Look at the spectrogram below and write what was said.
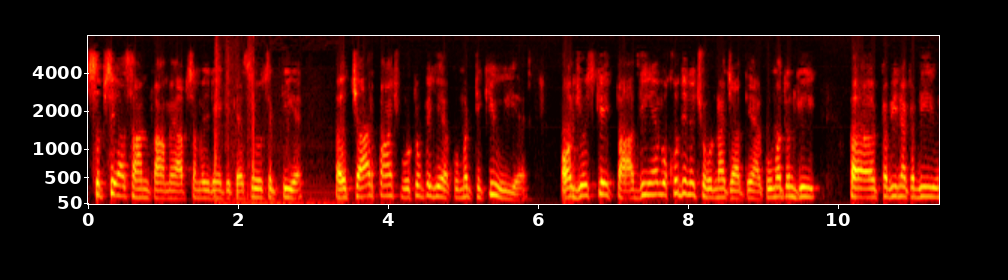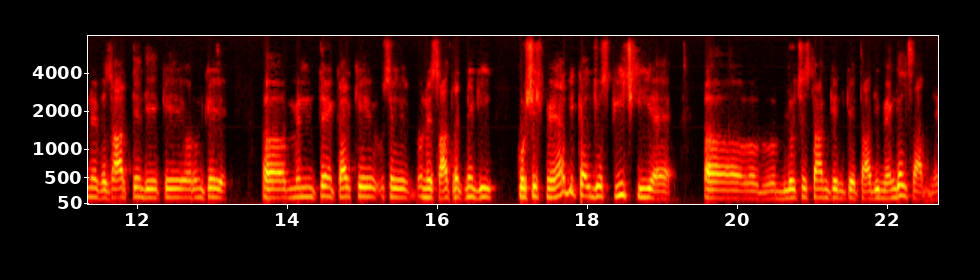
سب سے آسان کام ہے، آپ سمجھ رہے ہیں کہ کیسے ہو سکتی ہے۔ چار پانچ ووٹوں پہ یہ حکومت ٹکی ہوئی ہے اور جو اس کے اتحادی ہیں وہ خود انہیں چھوڑنا چاہتے ہیں۔ حکومت ان کی کبھی نہ کبھی انہیں وزارتیں دے کے اور ان کے منتیں کر کے اسے، انہیں ساتھ رکھنے کی کوشش میں ہے۔ ابھی کل جو سپیچ کی ہے بلوچستان کے ان کے اتحادی مینگل صاحب نے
